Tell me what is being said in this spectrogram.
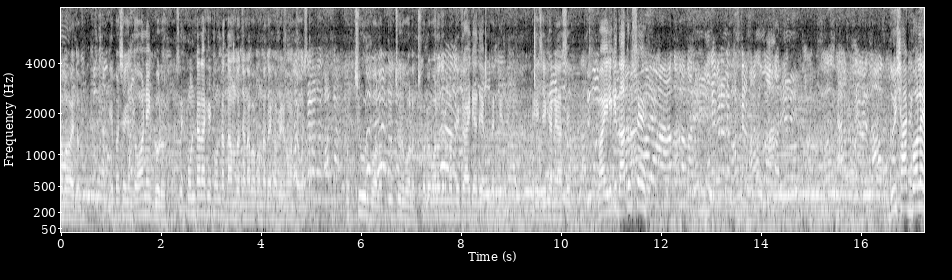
হবে হয়তো। এ পাশে কিন্তু অনেক গরু। আসলে কোনটা রাখে, কোনটা দাম দর জানাব, কোনটা দেখাবে, এরকম একটা অবস্থা। প্রচুর বলো প্রচুর বলো ছোটো বলদের মধ্যে একটু আইডিয়া দিই আপনাদেরকে। এই যেখানে আছে। ভাই, এগুলো কি দাঁত উঠছে? দুই ষাট বলে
